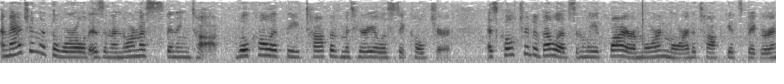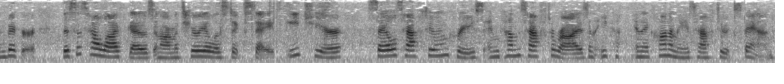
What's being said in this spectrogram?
Imagine that the world is an enormous spinning top. We'll call it the top of materialistic culture. As culture develops and we acquire more and more, the top gets bigger and bigger. This is how life goes in our materialistic state. Each year, sales have to increase, incomes have to rise, and, and economies have to expand.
